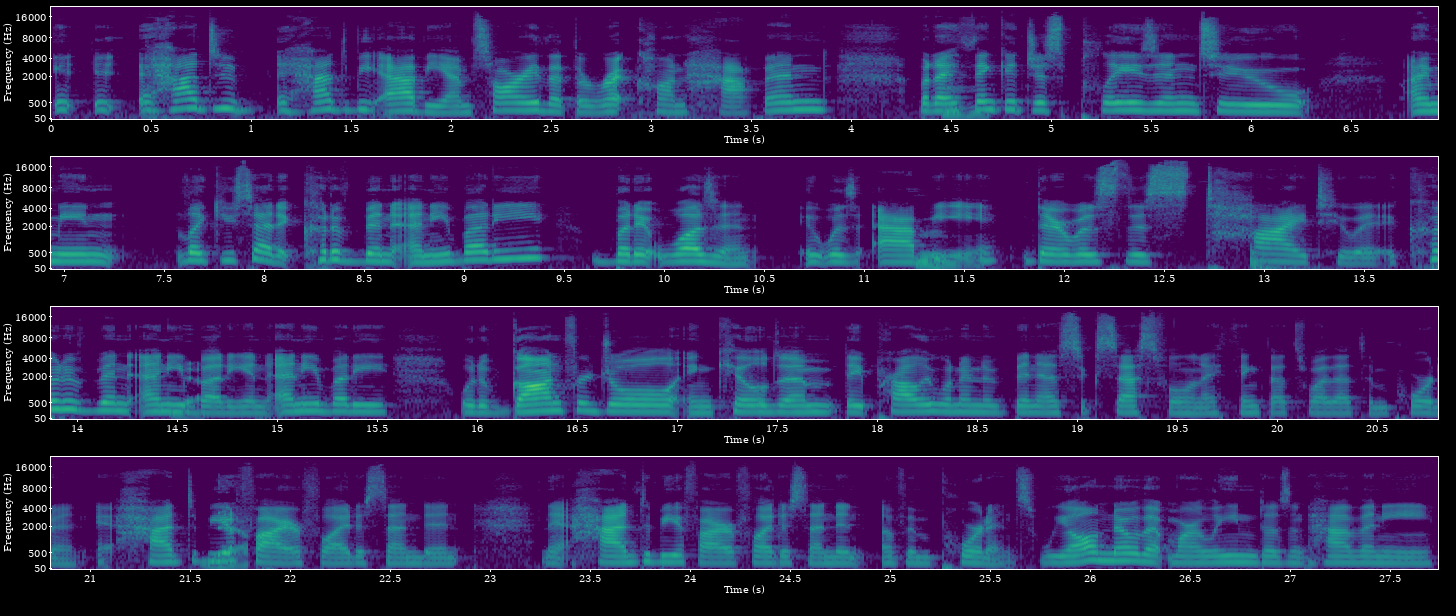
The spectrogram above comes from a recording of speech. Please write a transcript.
it, it, it had to it had to be Abby. I'm sorry that the retcon happened, but I think it just plays into I mean, like you said, it could have been anybody, but it wasn't. It was Abby. Hmm. There was this tie to it. It could have been anybody, and anybody would have gone for Joel and killed him. They probably wouldn't have been as successful, and I think that's why that's important. It had to be a Firefly descendant, and it had to be a Firefly descendant of importance. We all know that Marlene doesn't have any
